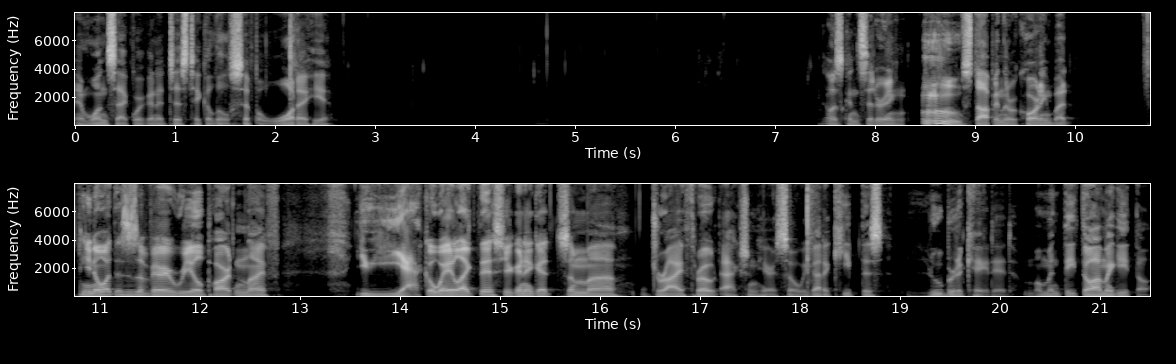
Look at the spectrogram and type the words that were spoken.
In one sec, we're going to just take a little sip of water here. I was considering stopping the recording, but you know what? This is a very real part in life. You yak away like this, you're going to get some uh, dry throat action here. So we got to keep this lubricated. Momentito, amiguito.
